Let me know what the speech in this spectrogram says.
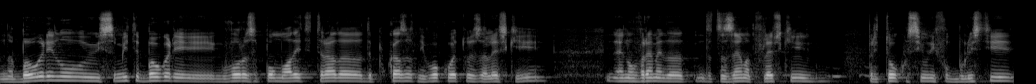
на българи, но и самите българи, говоря за по-младите, трябва да, да показват ниво, което е за Левски. Едно време да, да те вземат в Левски при толкова силни футболисти,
